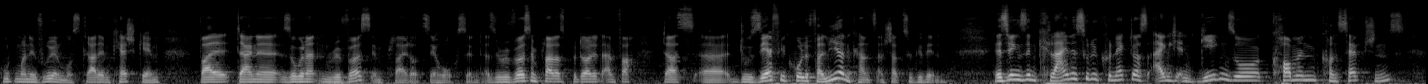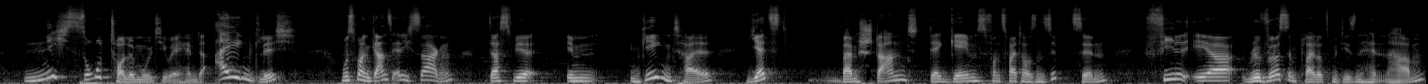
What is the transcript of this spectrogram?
gut manövrieren musst, gerade im Cash-Game, weil deine sogenannten Reverse Imply Dots sehr hoch sind. Also Reverse Imply Dots bedeutet einfach, dass äh, du sehr viel Kohle verlieren kannst, anstatt zu gewinnen. Deswegen sind kleine Suited Connectors eigentlich entgegen so Common Conceptions nicht so tolle Multiway-Hände. Eigentlich muss man ganz ehrlich sagen, dass wir im, im Gegenteil jetzt beim Stand der Games von 2017 viel eher Reverse Dots mit diesen Händen haben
